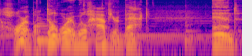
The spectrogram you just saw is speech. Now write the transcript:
horrible. Don't worry, we'll have your back. And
